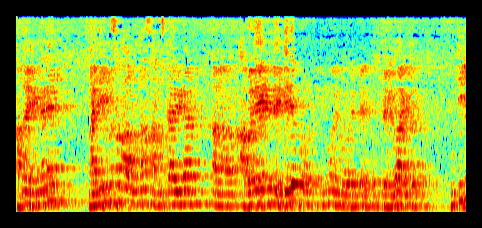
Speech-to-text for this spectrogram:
അത് എങ്ങനെ മലീമസമാകുന്ന സാംസ്കാരിക അപജയത്തിനെതിരെ പ്രവർത്തിക്കുന്നു എന്നുള്ളതിന്റെ തെളിവായിട്ട് പുതിയ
